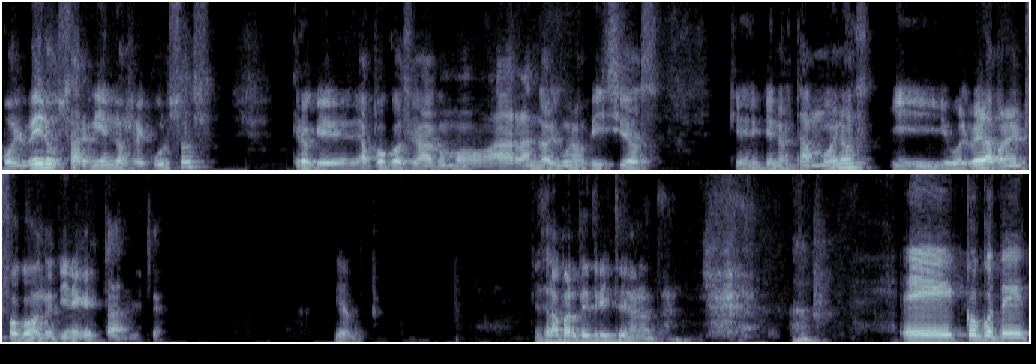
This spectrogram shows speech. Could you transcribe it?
volver a usar bien los recursos. Creo que de a poco se va como agarrando algunos vicios que, no están buenos y, volver a poner el foco donde tiene que estar, ¿viste? Bien. Esa es la parte triste de la nota. Eh, Coco, te,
